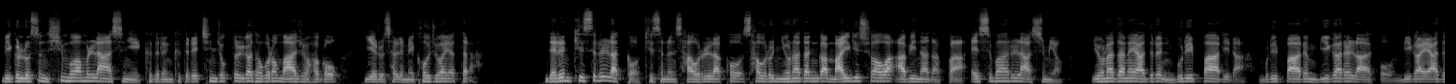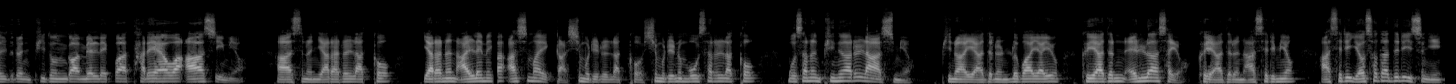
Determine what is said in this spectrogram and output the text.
미글롯은 시무함을 낳았으니 그들은 그들의 친족들과 더불어 마주하고 예루살렘에 거주하였더라. 넬은 기스를 낳고 기스는 사울을 낳고 사울은 요나단과 말기수아와 아비나답과 에스바를 낳았으며 요나단의 아들은 무리바알이라 무리바알은 미가를 낳았고 미가의 아들들은 비돈과 멜렉과 다레아와 아하스이며 아하스는 야라를 낳고 야라는 알레메가 아스마에까 시무리를 낳고 시무리는 모사를 낳고 모사는 비느아를 낳았으며 비느아의 아들은 르바야요 그의 아들은 엘르아사요 그의 아들은 아셀이며 아셀이 여섯 아들이 있으니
